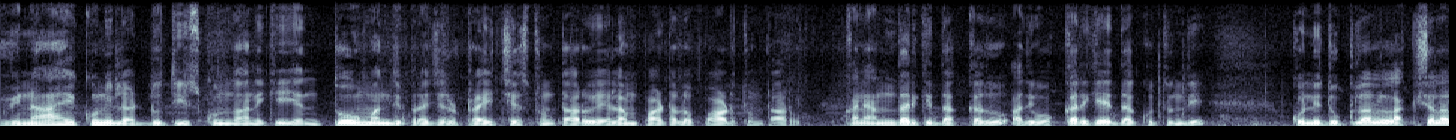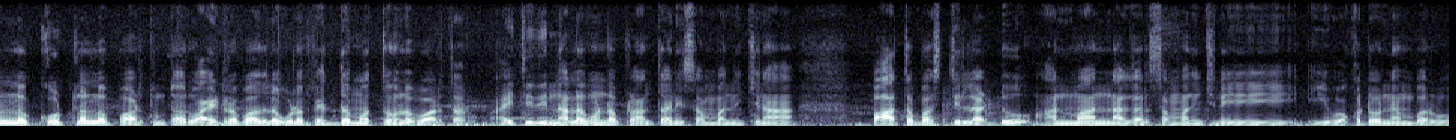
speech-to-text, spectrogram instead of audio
వినాయకుని లడ్డు తీసుకుందానికి ఎంతోమంది ప్రజలు ట్రై చేస్తుంటారు ఏలం పాటలో పాడుతుంటారు. కానీ అందరికీ దక్కదు అది ఒక్కరికే దక్కుతుంది. కొన్ని దుక్కులలో లక్షలలో కోట్లలో పాడుతుంటారు హైదరాబాద్లో కూడా పెద్ద మొత్తంలో పాడతారు. అయితే ఇది నల్గొండ ప్రాంతానికి సంబంధించిన పాతబస్తి లడ్డు హనుమాన్ నగర్ సంబంధించిన ఈ ఈ ఒకటో నెంబరు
